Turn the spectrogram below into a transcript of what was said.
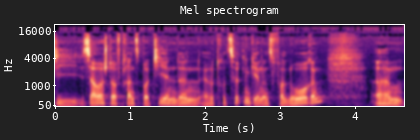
die sauerstofftransportierenden Erythrozyten gehen uns verloren. Ähm,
